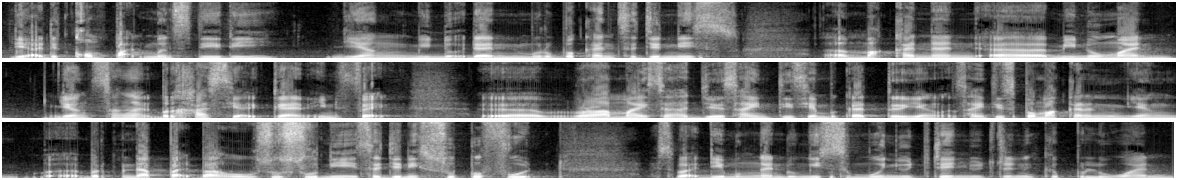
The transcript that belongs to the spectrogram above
dia ada kompartmen sendiri yang minum dan merupakan sejenis uh, makanan uh, minuman yang sangat berkhasiat kan. In fact uh, ramai sahaja saintis yang berkata yang saintis pemakanan yang uh, berpendapat bahawa susu ni sejenis superfood. Sebab dia mengandungi semua nutrien-nutrien keperluan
